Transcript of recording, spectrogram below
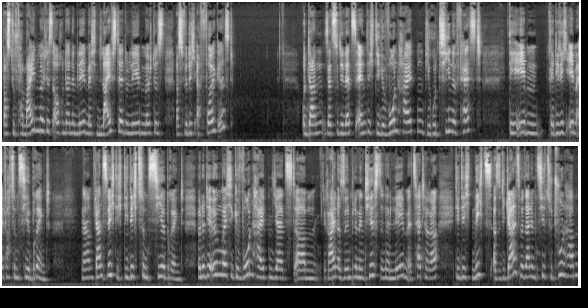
was du vermeiden möchtest auch in deinem Leben, welchen Lifestyle du leben möchtest, was für dich Erfolg ist und dann setzt du dir letztendlich die Gewohnheiten, die Routine fest, die eben, die dich eben einfach zum Ziel bringt. Na, ganz wichtig, die dich zum Ziel bringt. Wenn du dir irgendwelche Gewohnheiten jetzt ähm, rein, also implementierst in dein Leben etc., die dich nichts, also die gar nichts mit deinem Ziel zu tun haben,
